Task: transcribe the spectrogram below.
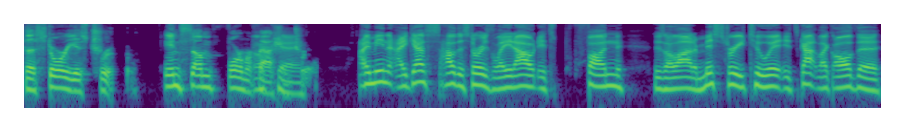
the story is true in some form or fashion Okay. true. I mean, I guess how the story's laid out, it's fun. There's a lot of mystery to it. It's got like all the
